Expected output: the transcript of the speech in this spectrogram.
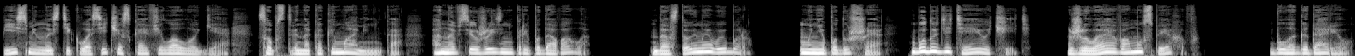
письменность и классическая филология, собственно, как и маменька, она всю жизнь преподавала. Достойный выбор. Мне по душе, буду детей учить. Желаю вам успехов. Благодарю.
